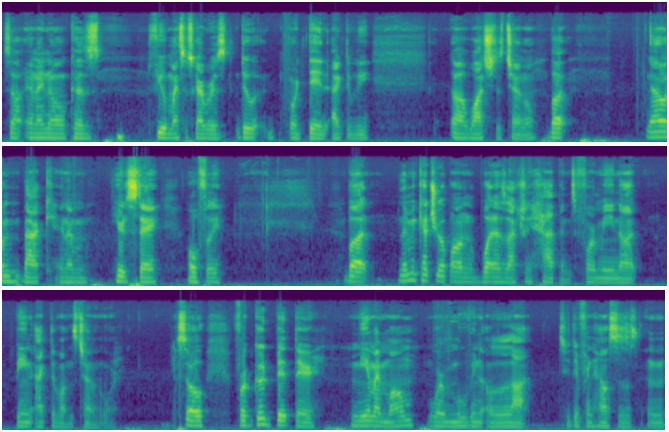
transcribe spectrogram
So, and I know because few of my subscribers do or did actively uh, watch this channel, but now I'm back and I'm here to stay, hopefully. But let me catch you up on what has actually happened for me not being active on this channel anymore. So, for a good bit there, me and my mom were moving a lot to different houses, and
